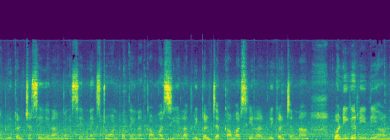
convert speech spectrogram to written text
அக்ரிகல்ச்சர் செய்கிறாங்க சரி நெக்ஸ்ட் ஒன் பார்த்திங்கன்னா கமர்ஷியல் அக்ரிகல்ச்சர் கமர்ஷியல் அக்ரிகல்ச்சர்னால் வணிக ரீதியான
